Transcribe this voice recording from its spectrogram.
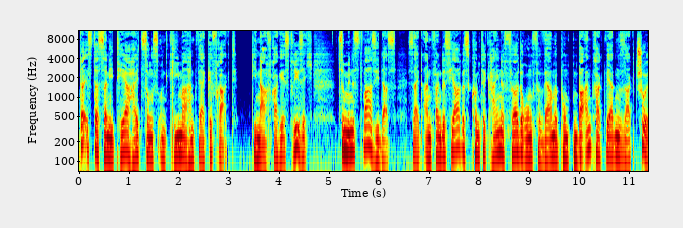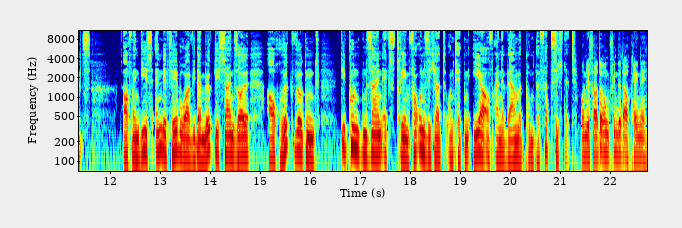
da ist das Sanitär-, Heizungs- und Klimahandwerk gefragt. Die Nachfrage ist riesig. Zumindest war sie das. Seit Anfang des Jahres konnte keine Förderung für Wärmepumpen beantragt werden, sagt Schulz. Auch wenn dies Ende Februar wieder möglich sein soll, auch rückwirkend, die Kunden seien extrem verunsichert und hätten eher auf eine Wärmepumpe verzichtet. Ohne Förderung findet auch keine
